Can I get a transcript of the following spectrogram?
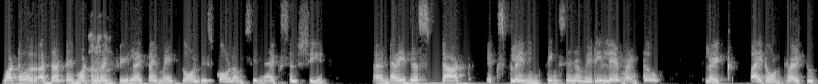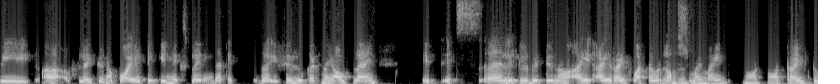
whatever at that time whatever i Mhm. feel like i make all these columns in an excel sheet and i just start explaining things in a very layman term like i don't try to be uh, like you know poetic in explaining that it, the, if you look at my outline it, it's a little bit you know i, I write whatever comes Uh-huh. to my mind not not try to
